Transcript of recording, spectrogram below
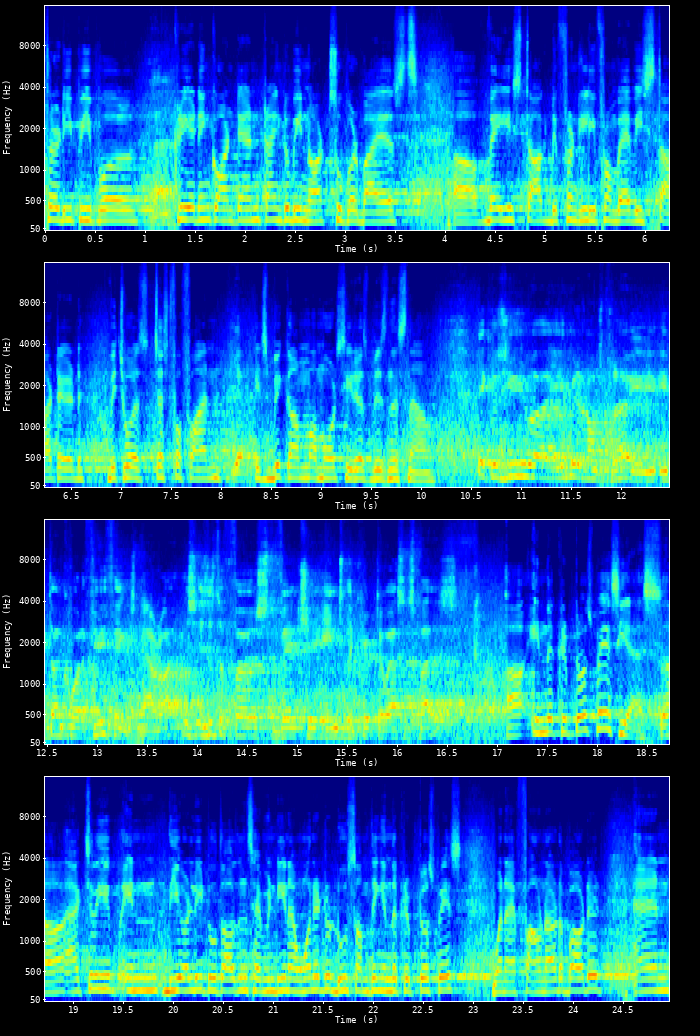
30 people yeah. creating content, trying to be not super biased, uh, very stark differently from where we started, which was just for fun. Yeah. It's become a more serious business now. Yeah, because you, uh, you're a bit of an entrepreneur. You, have done quite a few things now, right? This, is this the first venture into the crypto asset space? Uh, in the crypto space, yes. Uh, actually, in the early 2017, I wanted to do something in the crypto space when I found out about it. And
